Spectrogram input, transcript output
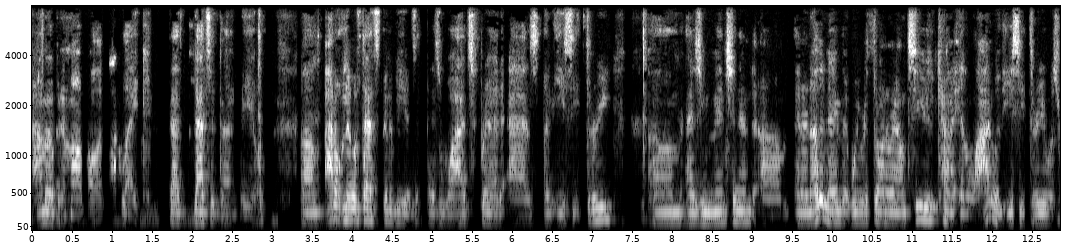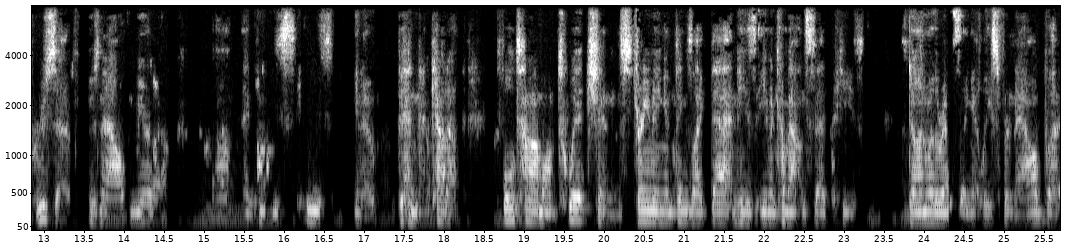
I'm opening my wallet. Like that, that's a done deal. Um, I don't know if that's going to be as, as widespread as an EC3, um, as you mentioned. Um, and another name that we were throwing around too, kind of in line with EC3 was Rusev, who's now Miro. And he's he's you know been kind of full time on Twitch and streaming and things like that. And he's even come out and said that he's done with wrestling at least for now. But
